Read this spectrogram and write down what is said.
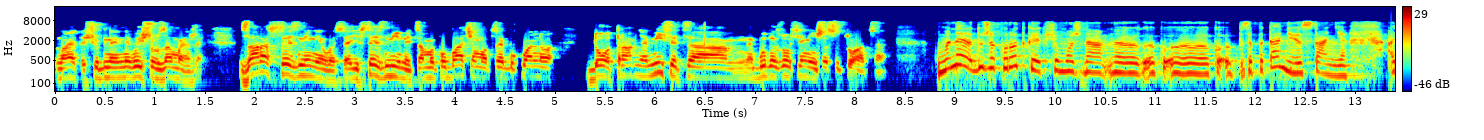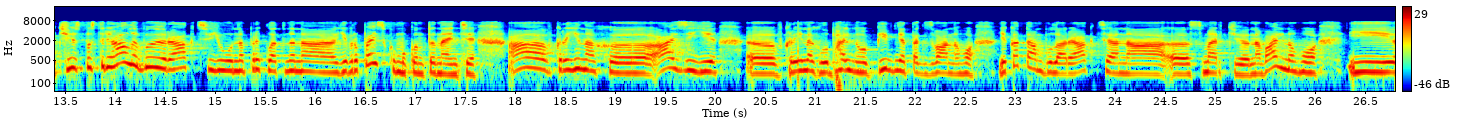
Знаєте, щоб не, не вийшов за межі. Зараз все змінилося і все зміниться. Ми побачимо це буквально до травня місяця. Буде зовсім інша ситуація. У мене дуже коротке, якщо можна е, е, запитання і останнє. А чи спостерігали ви реакцію, наприклад, не на європейському континенті, а в країнах е, Азії, в країнах глобального півдня, так званого, яка там була реакція на смерть Навального? І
